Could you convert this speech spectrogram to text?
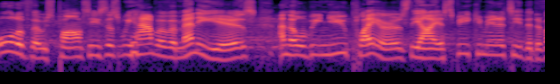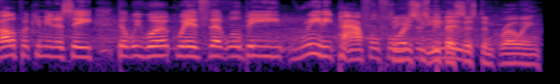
all of those parties as we have over many years, and there will be new players, the ISV community, the developer community that we work with that will be really powerful for so us as we move. ecosystem growing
